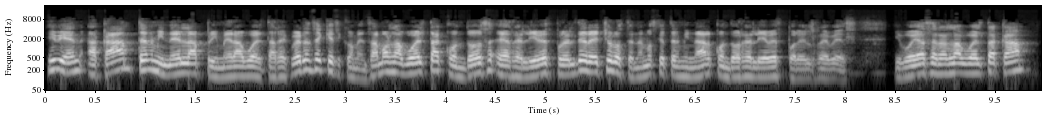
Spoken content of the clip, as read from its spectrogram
Y bien, acá terminé la primera vuelta. Recuérdense que si comenzamos la vuelta con dos eh, relieves por el derecho, los tenemos que terminar con dos relieves por el revés. Y voy a cerrar la vuelta acá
